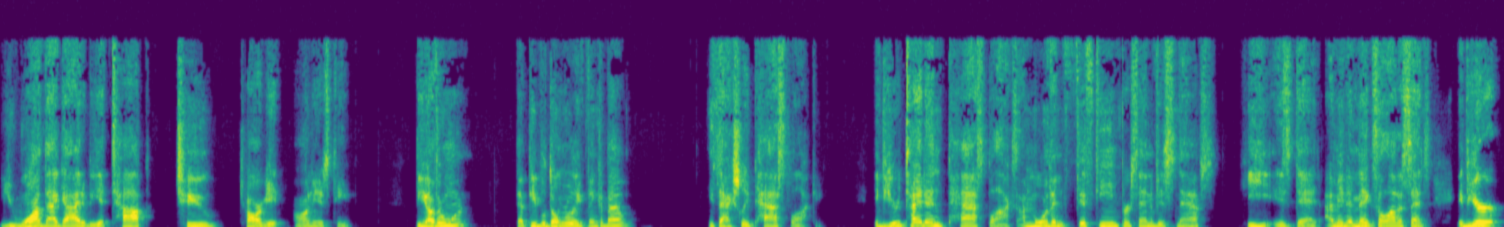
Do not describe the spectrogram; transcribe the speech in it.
you want that guy to be a top two target on his team. The other one that people don't really think about is actually pass blocking. If your tight end pass blocks on more than 15% of his snaps, he is dead. I mean, it makes a lot of sense. If you're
